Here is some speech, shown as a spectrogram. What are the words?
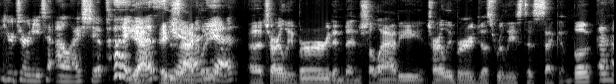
your journey to allyship. I Yeah, guess. exactly. Yeah. uh, charlie bird and ben Schilaty charlie bird just released his second book. Uh huh.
